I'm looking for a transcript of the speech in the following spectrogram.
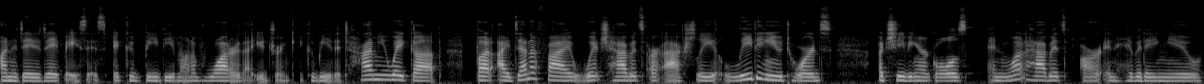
on a day to day basis. It could be the amount of water that you drink, it could be the time you wake up, but identify which habits are actually leading you towards achieving your goals and what habits are inhibiting you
